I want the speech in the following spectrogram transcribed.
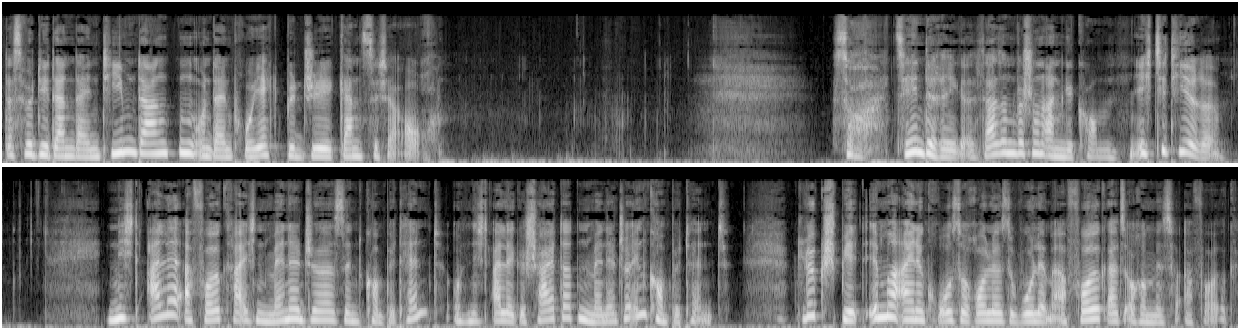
Das wird dir dann dein Team danken und dein Projektbudget ganz sicher auch. So, zehnte Regel, da sind wir schon angekommen. Ich zitiere. Nicht alle erfolgreichen Manager sind kompetent und nicht alle gescheiterten Manager inkompetent. Glück spielt immer eine große Rolle, sowohl im Erfolg als auch im Misserfolg.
